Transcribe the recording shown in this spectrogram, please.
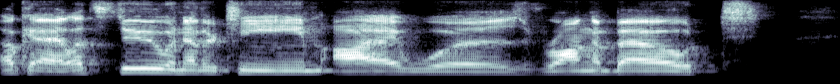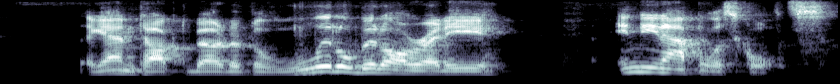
okay, let's do another team I was wrong about again, talked about it a little bit already. Indianapolis Colts.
